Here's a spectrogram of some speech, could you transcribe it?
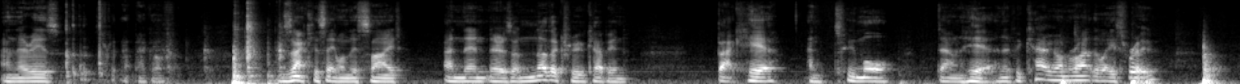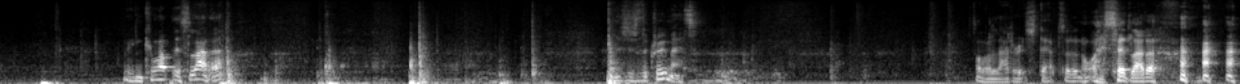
And there is, flip that back off, exactly the same on this side. And then there's another crew cabin back here and two more down here. And if we carry on right the way through, we can come up this ladder and is the crew mess. It's not a ladder, it's steps. I don't know why I said ladder.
